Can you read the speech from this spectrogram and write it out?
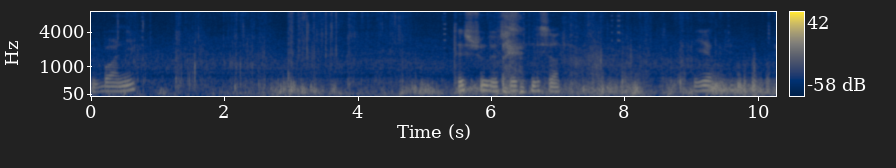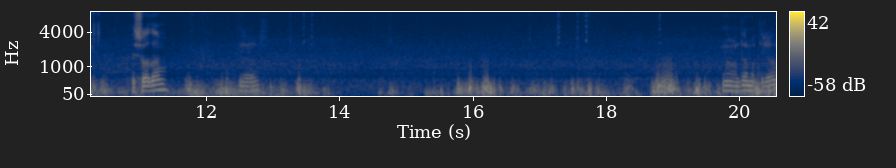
Бані. 1950. Є такі. І що там? Зараз. Ну, а де матеріал?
